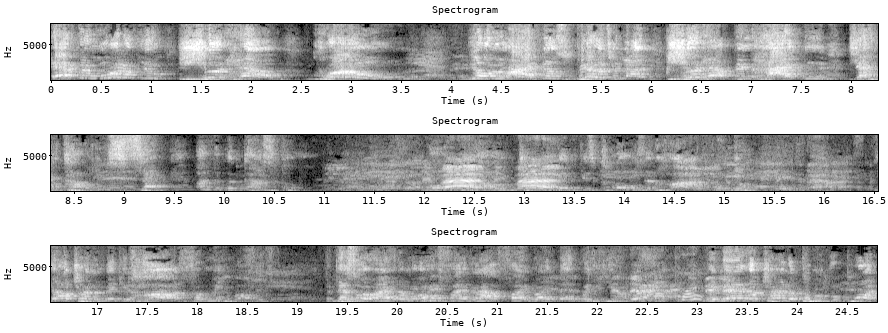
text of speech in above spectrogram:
every one of you should have grown. Your life, your spiritual life should have been heightened just because you sat under the gospel. Revive, Y'all trying to revive. make this closing hard for me. Y'all trying to make it hard for me. But that's all right. I'm, I'm a fighter. I'll fight right back with you. Amen. I'm trying to prove a point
